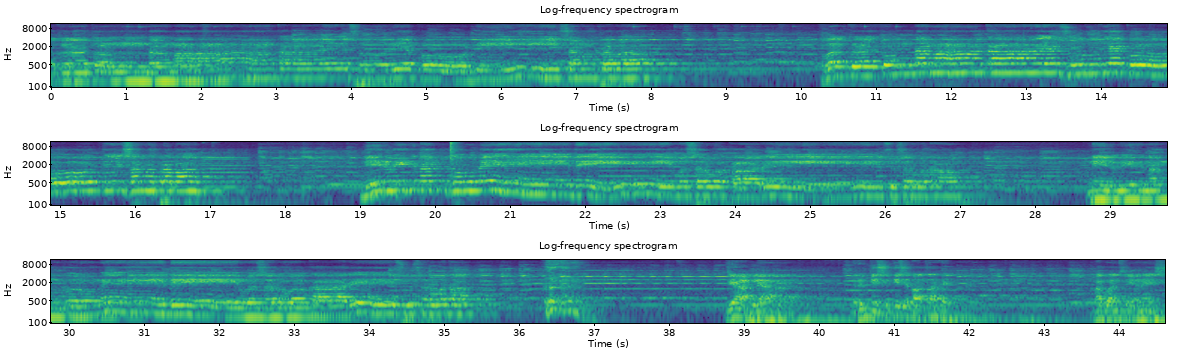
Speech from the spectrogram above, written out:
વક્રતુંડ મહાકાય સૂર્યકોટિ સમપ્રભ વક્રતુંડ મહાકાય સૂર્યકોટિ સમપ્રભ નિર્વિઘ્ન ગુરુને सर्वकार्येषु सर्वदा निर्विघ्नं कुरु मे देव सर्वकार्येषु सर्वदा जे आपल्या रिद्धिसिद्धीचे दाता आहेत भगवान श्री गणेश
